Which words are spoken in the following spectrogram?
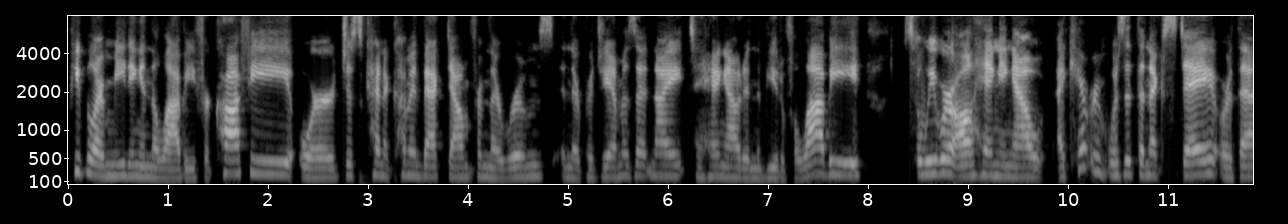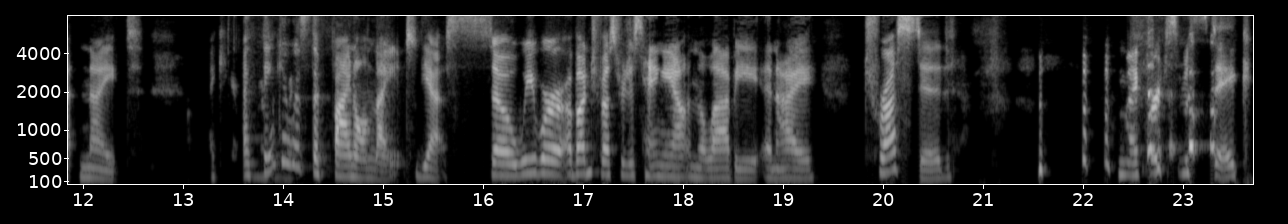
People are meeting in the lobby for coffee or just kind of coming back down from their rooms in their pajamas at night to hang out in the beautiful lobby. So we were all hanging out. I can't remember, was it the next day or that night? I can't I think it was the final night. Yes. So we were a bunch of us were just hanging out in the lobby and I trusted my first mistake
